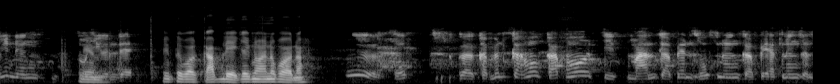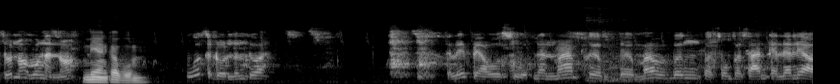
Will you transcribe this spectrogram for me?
มีหนึ่งตัวแม่นยืนเด้เพียงแต่ว่ากลับเลขจักหน้อยเนาะพอเนาะเออหกก็คันมันกะเฮากลับเฮาติดมันก็เป็นหกหนึ่งกับแปดหนึ่งสันตัวเนาะว่างั้นเนาะแม่นครับผมโอ้ยกระโดดนั่นตัว ก็เลยไปเอาสูตรนั่นมาเพิ่มเติมมาเบิ่งผสมผสานกันแล้วแล้ว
